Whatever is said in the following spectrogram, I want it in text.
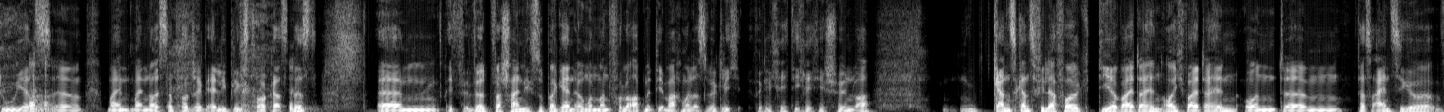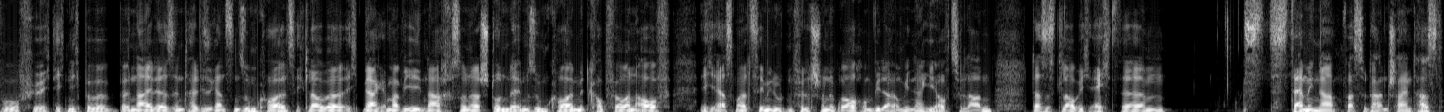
du jetzt äh, mein, mein neuester Project Air Lieblingstalkast bist. Ähm, ich würde wahrscheinlich super gerne irgendwann mal ein Follow-up mit dir machen, weil das wirklich, wirklich richtig, richtig schön war ganz, ganz viel Erfolg dir weiterhin, euch weiterhin. Und ähm, das Einzige, wofür ich dich nicht be beneide, sind halt diese ganzen Zoom-Calls. Ich glaube, ich merke immer, wie nach so einer Stunde im Zoom-Call mit Kopfhörern auf, ich erstmal zehn Minuten, Viertelstunde brauche, um wieder irgendwie Energie aufzuladen. Das ist, glaube ich, echt ähm, Stamina, was du da anscheinend hast.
